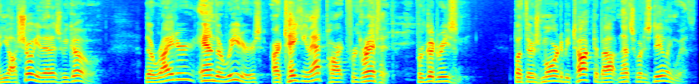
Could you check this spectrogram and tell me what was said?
And I'll show you that as we go. The writer and the readers are taking that part for granted for good reason. But there's more to be talked about, and that's what it's dealing with.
